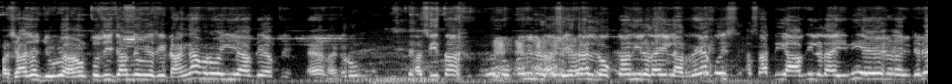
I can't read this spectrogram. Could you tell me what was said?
ਪ੍ਰਸ਼ਾਸਨ ਜ਼ਰੂਰ ਹੁਣ ਤੁਸੀਂ ਚਾਹੁੰਦੇ ਹੋ ਵੀ ਅਸੀਂ ਡਾਂਗਾ ਮਰਵਾਈਏ ਆਪਦੇ ਆਪਦੇ ਐ ਨਾ ਕਰੋ। ਅਸੀਂ ਤਾਂ ਅਸੀਂ ਤਾਂ ਲੋਕਾਂ ਦੀ ਲੜਾਈ ਲੜ ਰਹੇ ਆ ਕੋਈ ਸਾਡੀ ਆਪ ਦੀ ਲੜਾਈ ਨਹੀਂ। ਇਹ ਜਿਹੜੇ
